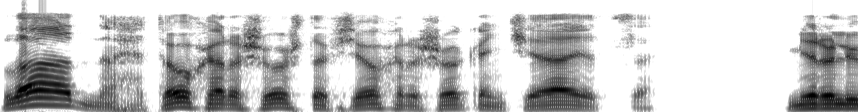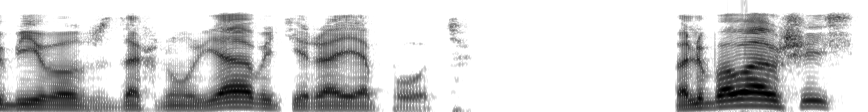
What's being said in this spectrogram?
Ладно, то хорошо, что все хорошо кончается. Миролюбиво вздохнул я, вытирая пот. Полюбовавшись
